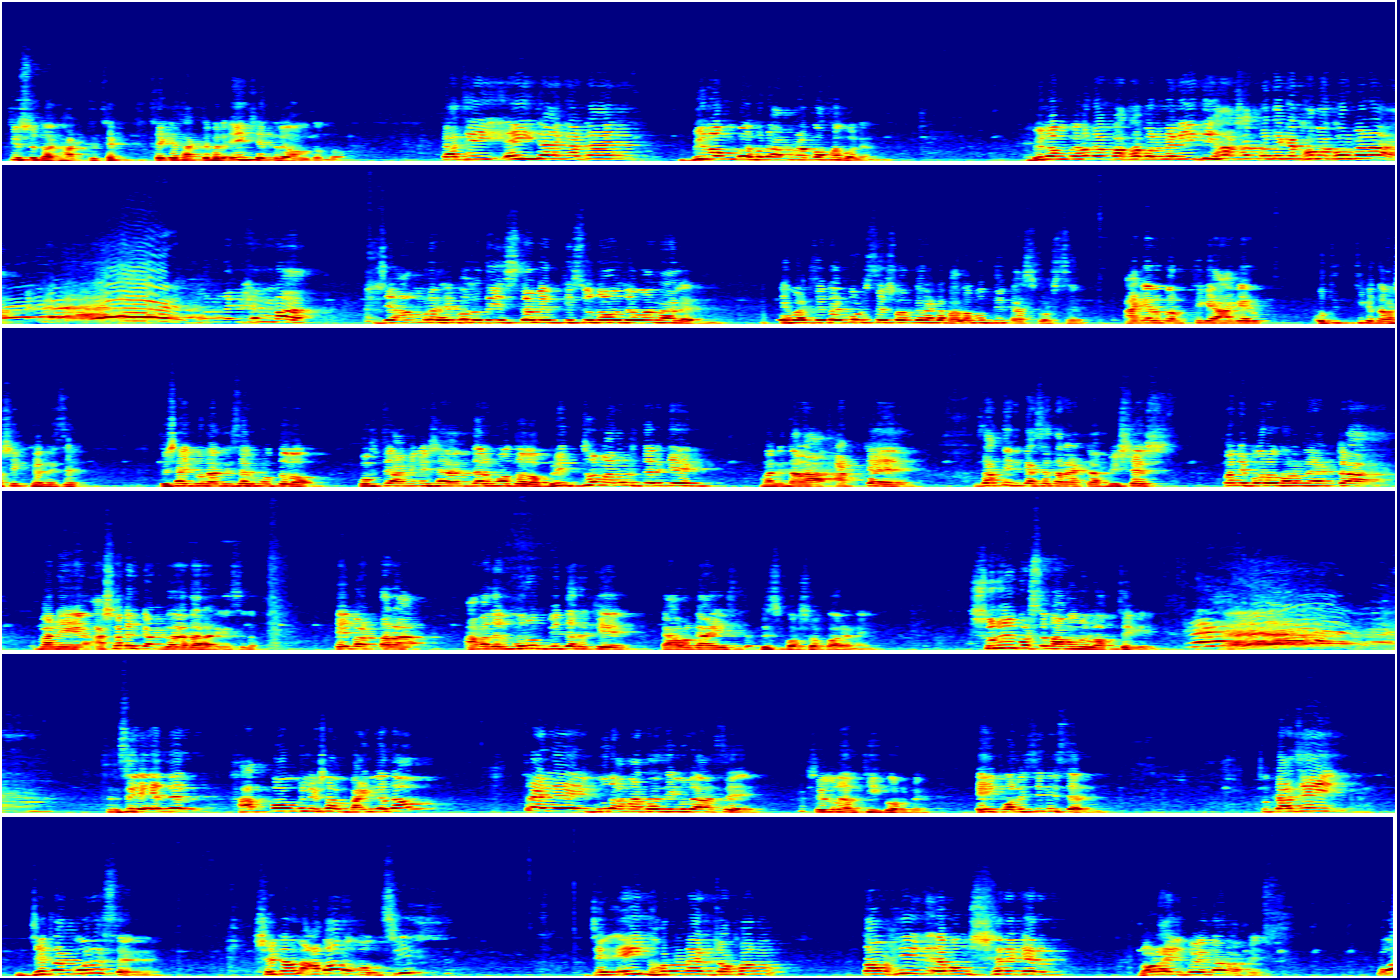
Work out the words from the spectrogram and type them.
কিছুটা ঘাটতি থেক- থেকে থাকতে পারে, এই ক্ষেত্রে অন্তত। কাজেই এই জায়গাটায় বিলম্ব হলে আপনারা কথা বলেন। বিলম্ব হলে কথা বলেন ইতিহাস আপনাদেরকে ক্ষমা করবে না। মনে রাখেন না যে আমরা হেফাজতে ইসলামের কিছু নওজওয়ান আলেন এবার যেটা করছে, সরকার একটা ভালো বুদ্ধির কাজ করছে। আগের বার থেকে আগের অতীত থেকে তারা শিক্ষা নিছে তো সাইকুল হাদিসের মতো, মুফতি আমিনী সাহেবদের মতো বৃদ্ধ মানুষদেরকে মানে তারা আটকায়, জাতির কাছে তারা একটা বিশেষ মানে বড় ধরনের একটা মানে আসামের কাঠ গড়ে দাঁড়া গেছিল। এবার তারা আমাদের মুরব্বীদেরকে কারও গায়ে স্পর্শ করে নাই। শুরুই করছে মামুনুল হক থেকে। যে এদের হাত পাও গুলি সব বাইরে দাও, তাইলে এই বুড়া মাথা যেগুলো আছে, সেগুলো আর কি করবে? এই পলিসি নিছেন? তো কাজেই যেটা করেছেন, সেটা হলো আবারও বলছি যে এই ধরনের যখন তাওহীদ এবং শিরকের লড়াই হয়ে দাঁড়াবে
